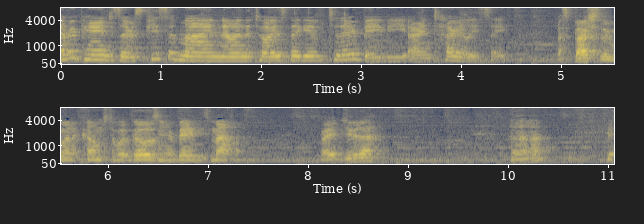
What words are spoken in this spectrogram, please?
Every parent deserves peace of mind knowing the toys they give to their baby are entirely safe. Especially when it comes to what goes in your baby's mouth. Right, Judah? Uh-huh.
